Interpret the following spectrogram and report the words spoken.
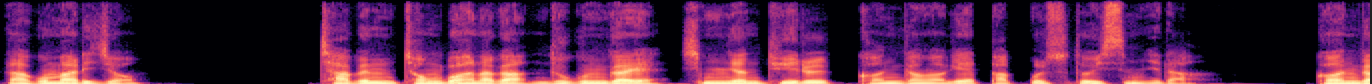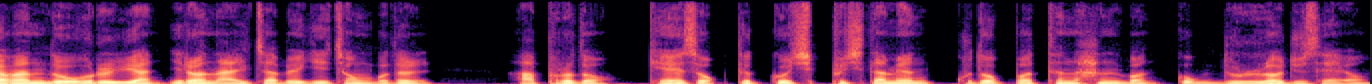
라고 말이죠. 작은 정보 하나가 누군가의 10년 뒤를 건강하게 바꿀 수도 있습니다. 건강한 노후를 위한 이런 알짜배기 정보들 앞으로도 계속 듣고 싶으시다면 구독 버튼 한 번 꼭 눌러주세요.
